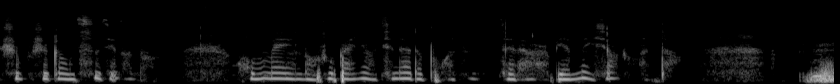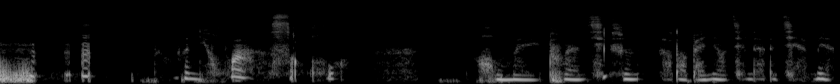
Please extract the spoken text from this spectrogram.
是不是更刺激了呢？红妹搂住百鸟千代的脖子，在她耳边媚笑着问道：“ 问你话了，骚！”红妹突然起身，绕到百鸟千代的前面，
